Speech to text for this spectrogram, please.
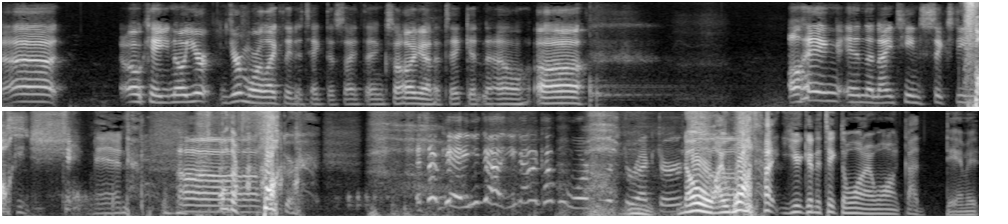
Uh, okay, you know you're you're more likely to take this, I think, so I gotta take it now. Uh, I'll hang in the 1960s. Fucking shit, man, Uh, motherfucker! it's okay. You got you got a couple more from this director. No, I Uh, want. You're gonna take the one I want. God damn it!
